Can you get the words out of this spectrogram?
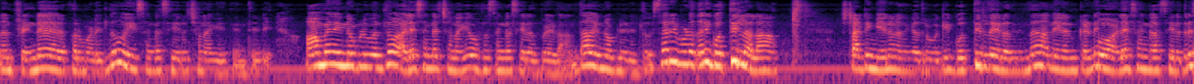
ನನ್ನ ಫ್ರೆಂಡೇ ರೆಫರ್ ಮಾಡಿದ್ಲು, ಈ ಸಂಘ ಸೇರು ಚೆನ್ನಾಗೈತೆ ಅಂತೇಳಿ. ಆಮೇಲೆ ಇನ್ನೊಬ್ಳು ಬಂದ್ಲು, ಹಳೆ ಸಂಘ ಚೆನ್ನಾಗಿ, ಹೊಸ ಸಂಘ ಸೇರೋದು ಬೇಡ ಅಂತ ಇನ್ನೊಬ್ಳು ಹೇಳಿದ್ಲು. ಸರಿ ಬಿಡು, ನನಗೆ ಗೊತ್ತಿಲ್ಲಲ್ಲ. ಸ್ಟಾರ್ಟಿಂಗ್ ಏನೋ ನನಗೆ ಅದ್ರ ಬಗ್ಗೆ ಗೊತ್ತಿಲ್ಲದೆ ಇರೋದ್ರಿಂದ ನಾನು ಏನು ಅನ್ಕೊಂಡೆ ಹಳೆ ಸಂಘ ಸೇರಿದ್ರೆ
